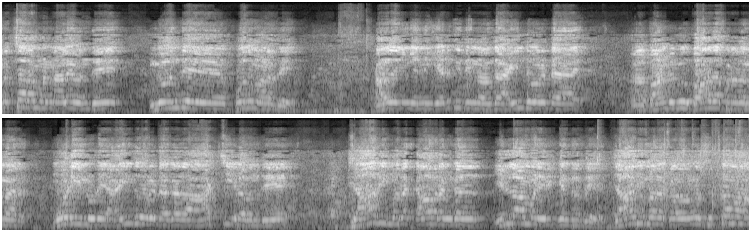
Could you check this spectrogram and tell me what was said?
பிரச்சாரம் பண்ணாலே வந்து இங்க வந்து போதுமானது. அதாவது நீங்க நீங்க எடுத்துக்கிட்டீங்கன்னா அந்த ஐந்து வருட மாண்புமிகு பாரத பிரதமர் மோடியினுடைய ஐந்து வருட கால ஆட்சியில வந்து ஜாதி மத கலவரங்கள் இல்லாமல் இருக்கின்றது. ஜாதி மத கலவரங்கள் சுத்தமாக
